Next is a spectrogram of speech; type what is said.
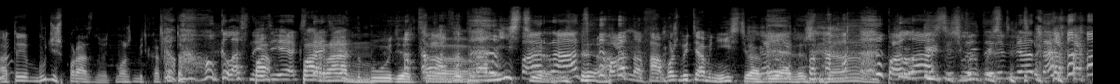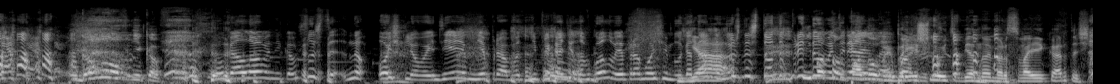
А ты будешь праздновать? Может быть, какой-то О, классная па- идея, кстати. парад будет? А, вы э, про амнистию? Парад. Банов. А, может быть, амнистию объявишь. Пару Классно, тысяч выпустить. ребята. Уголовников. уголовников. Слушайте, ну, очень клевая идея, мне прям вот не приходила в голову, я прям очень благодарна. Я- Нужно что-то придумать реально. Пришлю тебе номер своей карточки.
